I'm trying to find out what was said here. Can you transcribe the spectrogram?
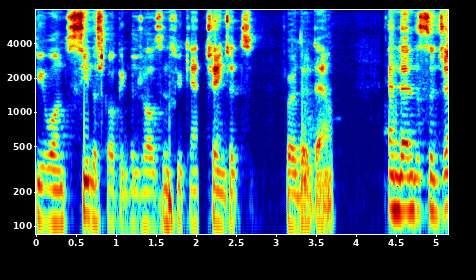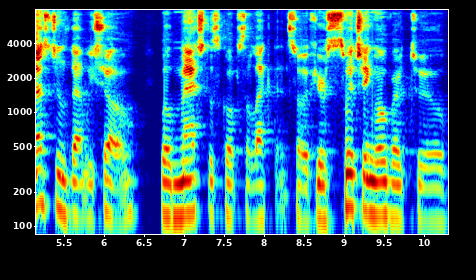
you won't see the scoping control since you can't change it further down. And then the suggestions that we show will match the scope selected. So if you're switching over to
